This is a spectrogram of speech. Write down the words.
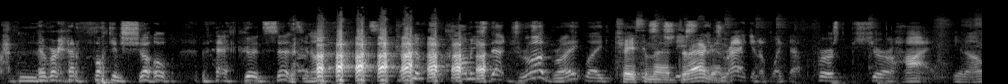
I've never had a fucking show that good since, you know. It's kind of comedy's that drug, right? Like Chasing that chasing dragon. the dragon of like that first pure high, you know.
